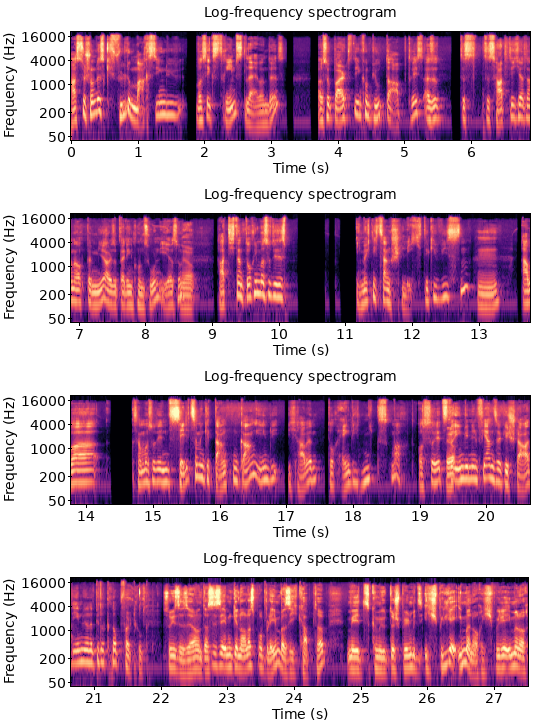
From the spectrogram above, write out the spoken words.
Hast du schon das Gefühl, du machst irgendwie was extremst Leibendes. Aber sobald du den Computer abdrehst, also das, das hatte ich ja dann auch bei mir, also bei den Konsolen eher so, Ja. hatte ich dann doch immer so dieses, ich möchte nicht sagen schlechte Gewissen, Mhm. aber sagen wir so den seltsamen Gedankengang, irgendwie, ich habe doch eigentlich nichts gemacht, außer jetzt Ja. da irgendwie in den Fernseher gestarrt, irgendwie und ein bisschen Knopf gedruckt. So ist es, ja. Und das ist eben genau das Problem, was ich gehabt habe mit Computerspielen. Mit, ich spiele ja immer noch. Ich spiele ja immer noch.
